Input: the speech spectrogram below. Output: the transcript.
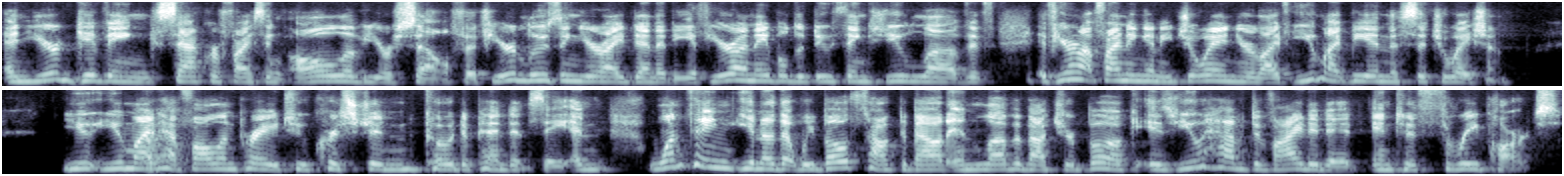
and you're giving, sacrificing all of yourself, if you're losing your identity, if you're unable to do things you love, if if you're not finding any joy in your life, you might be in this situation. You you might have fallen prey to Christian codependency. And one thing, you know, that we both talked about and love about your book is you have divided it into three parts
